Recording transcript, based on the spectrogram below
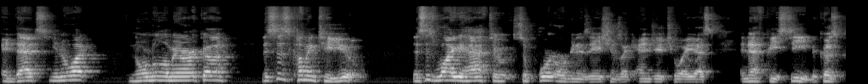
And that's, you know what? Normal America, this is coming to you. This is why you have to support organizations like NJ2AS and FPC because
